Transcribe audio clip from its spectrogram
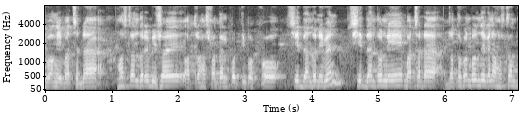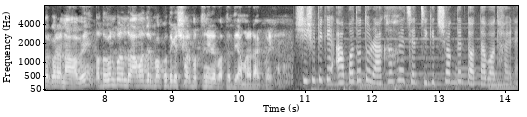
এবং এই বাচ্চাটা হস্তান্তরের বিষয়ে অত্র হাসপাতাল কর্তৃপক্ষ সিদ্ধান্ত নেবেন। সিদ্ধান্ত নিয়ে বাচ্চাটা যতক্ষণ পর্যন্ত এখানে হস্তান্তর করা না হবে, ততক্ষণ পর্যন্ত আমাদের পক্ষ থেকে সর্বোচ্চ নিরাপত্তা দিয়ে আমরা রাখব এখানে। শিশুটিকে আপাতত রাখা হয়েছে চিকিৎসকদের তত্ত্বাবধানে।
